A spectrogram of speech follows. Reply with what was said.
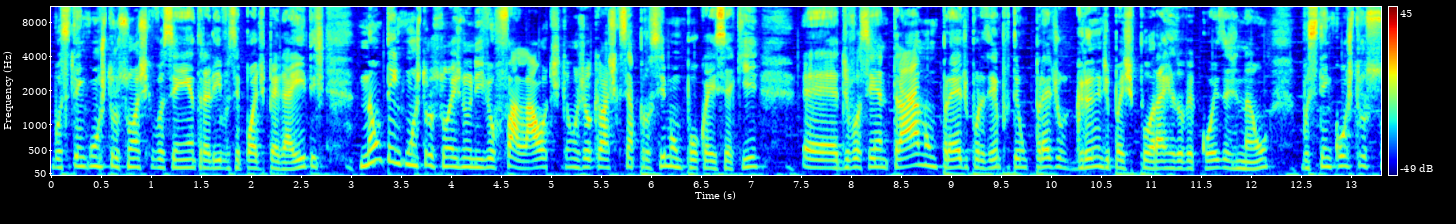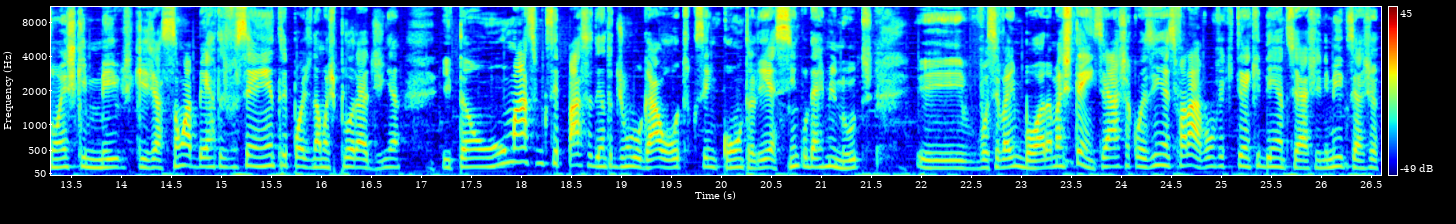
você tem construções que você entra ali, você pode pegar itens. Não tem construções no nível Fallout, que é um jogo que eu acho que se aproxima um pouco a esse aqui. É, de você entrar num prédio, por exemplo, ter um prédio grande para explorar e resolver coisas. Não. Você tem construções que meio que já são abertas, você entra e pode dar uma exploradinha. Então, o máximo que você passa dentro de um lugar ou outro que você encontra ali é 5, 10 minutos. E você vai embora. Mas tem, você acha coisinhas, você fala, ah, vamos ver o que tem aqui dentro. Você acha inimigos, você acha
